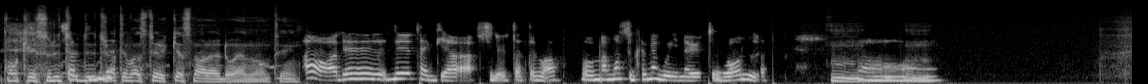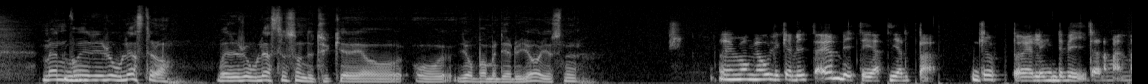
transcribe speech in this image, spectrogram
Okej, okay, så, du, så du tror att det var en styrka snarare då än någonting? Ja, det, det tänker jag absolut att det var. Och man måste kunna gå in och ut ur rollen. Mm. Mm. Men vad är det roligaste då? Vad är det roligaste som du tycker är att, att jobba med det du gör just nu? Det är många olika bitar. En bit är att hjälpa grupper eller individer. Men,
